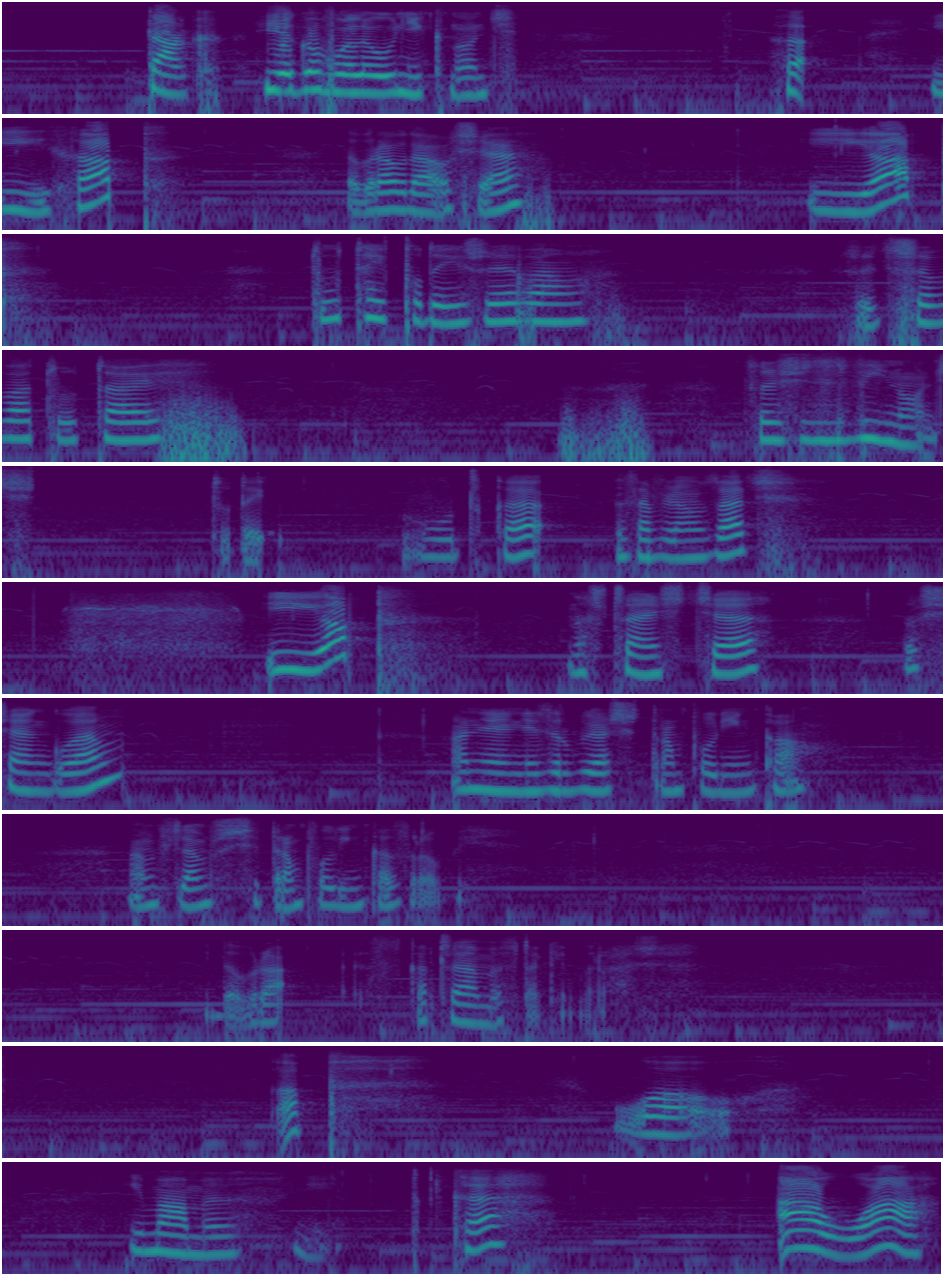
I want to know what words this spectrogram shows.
Tak, jego wolę uniknąć. Ha. I hop. Dobra, udało się. I hop. Tutaj podejrzewam, że trzeba tutaj coś zwinąć. Tutaj włóczkę zawiązać. I hop. Na szczęście dosięgłem. A nie, nie zrobiła się trampolinka. A myślałem, że się trampolinka zrobi. Dobra, skaczemy w takim razie. Op. Wow. I mamy nitkę. Ała!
